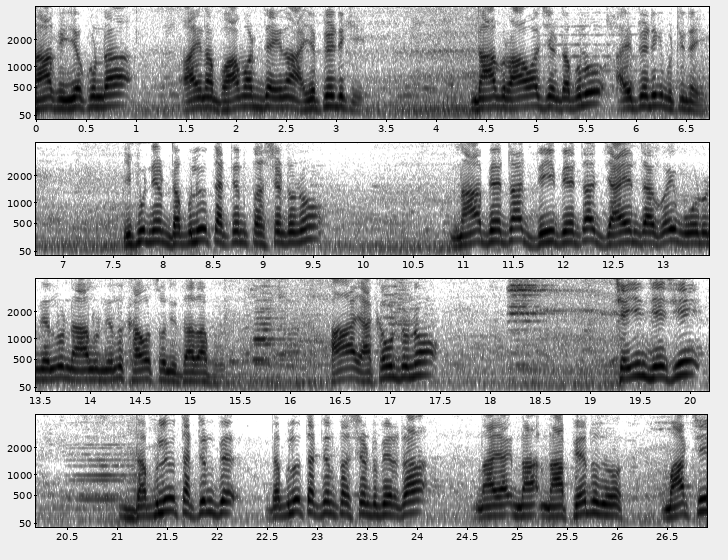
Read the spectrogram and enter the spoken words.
నాకు ఇవ్వకుండా ఆయన బామర్ది అయిన ఐపీడికి నాకు రావాల్సిన డబ్బులు హైబ్రిడ్కి ముట్టినాయి. ఇప్పుడు నేను డబ్బులు థర్టీన్ ప్రెసిడెంట్ను నా బేట డి బేట జాయింట్ పోయి మూడు నెలలు నాలుగు నెలలు కావచ్చు దాదాపు. ఆ అకౌంట్ను చేంజ్ చేసి W thirteen pay W thirteen president పేరిట నా నా నా పేరును మార్చి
